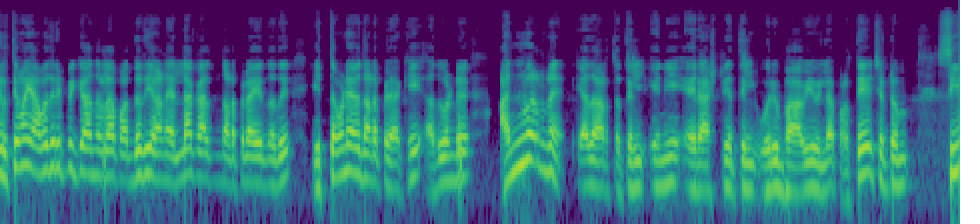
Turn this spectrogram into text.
കൃത്യമായി അവതരിപ്പിക്കുക എന്നുള്ള പദ്ധതിയാണ് എല്ലാ കാലത്തും നടപ്പിലായിരുന്നത്. ഇത്തവണ അത് നടപ്പിലാക്കി. അതുകൊണ്ട് അൻവറിന് യഥാർത്ഥത്തിൽ ഇനി രാഷ്ട്രീയത്തിൽ ഒരു ഭാവിയുമില്ല. പ്രത്യേകിച്ചിട്ടും സി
